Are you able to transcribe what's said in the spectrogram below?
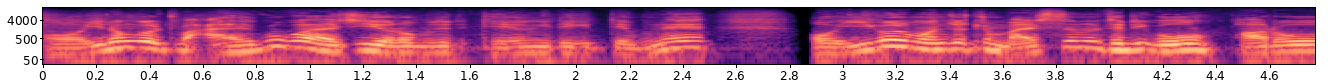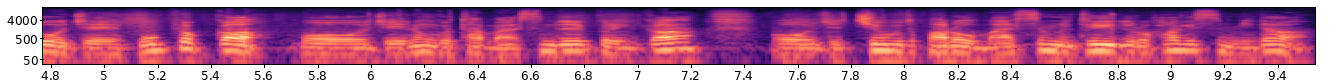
어, 이런 걸 좀 알고 가야지 여러분들이 대응이 되기 때문에 어, 이걸 먼저 좀 말씀을 드리고 바로 이제 목표가 뭐 이제 이런 거 다 말씀드릴 거니까 어, 이제 지금부터 바로 말씀을 드리도록 하겠습니다.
